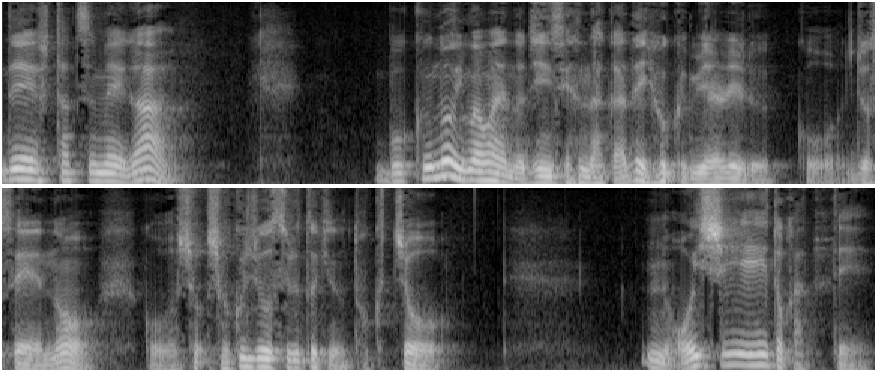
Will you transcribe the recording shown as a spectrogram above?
で、二つ目が、僕の今までの人生の中でよく見られる、こう、女性の、こう、食事をする時の特徴。うん、美味しいとかって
